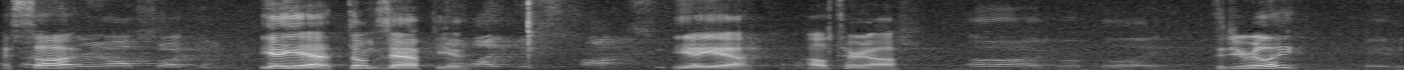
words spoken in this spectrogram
I saw Turn it. it off so I can. Yeah, yeah. Don't zap The you. light gets hot. super Yeah, yeah. I'll turn it off. Oh, I broke the light. Did you really? Maybe.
